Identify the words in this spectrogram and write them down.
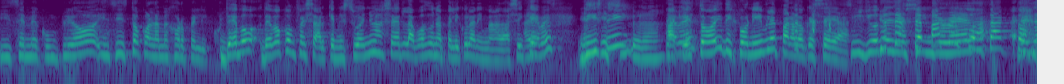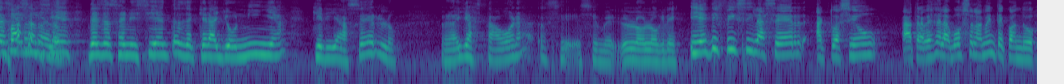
y se me cumplió, insisto, con la mejor película. Debo, debo confesar que mi sueño es hacer la voz de una película animada. Así Ah, que, ¿ya ves? Es que Disney, sí, ¿verdad? ¿Ya aquí ves? estoy disponible para lo que sea. Sí, yo, Yo desde te- te paso el contacto, desde, desde Cenicienta, desde que era yo niña, quería hacerlo. ¿verdad? Y hasta ahora se, se me, lo logré. Y es difícil hacer actuación a través de la voz solamente, cuando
